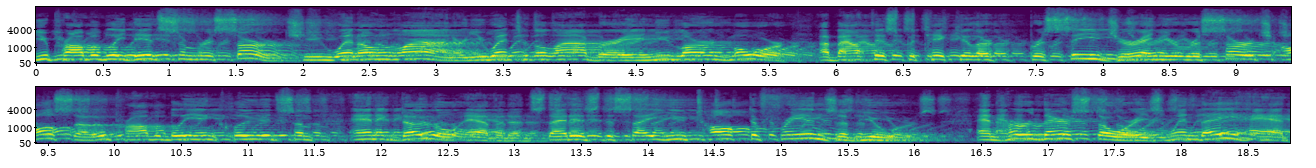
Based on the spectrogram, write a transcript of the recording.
You probably did some research. You went online or you went to the library and you learned more about this particular procedure. And your research also probably included some anecdotal evidence. That is to say, you talked to friends of yours and heard their stories when they had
